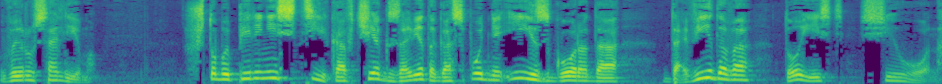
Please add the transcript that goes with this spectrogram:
в Иерусалим, чтобы перенести ковчег Завета Господня и из города Давидова, то есть Сиона.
